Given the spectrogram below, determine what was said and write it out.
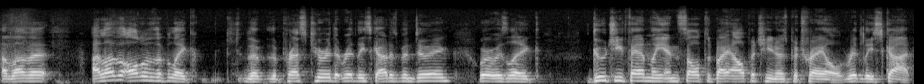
I love it. I love all of the like the the press tour that Ridley Scott has been doing, where it was like Gucci family insulted by Al Pacino's portrayal. Ridley Scott,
